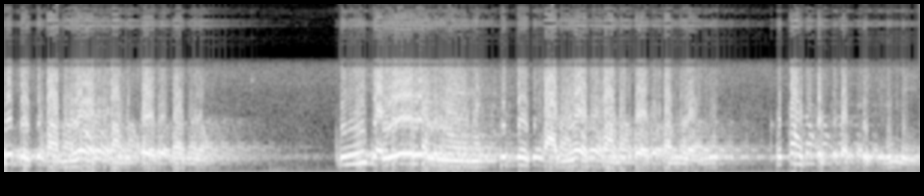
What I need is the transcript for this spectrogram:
คิดด้วยความโลภความโกรธความหลงทีนี้จะรู้ยังไงมันคิดด้วยความโลภความโกรธความหลงก็ต้องฝึกสตินั่นเอง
